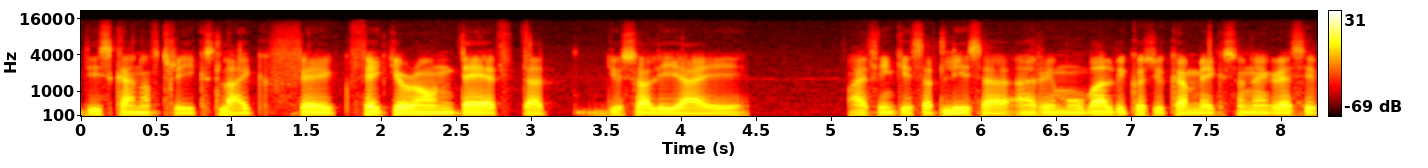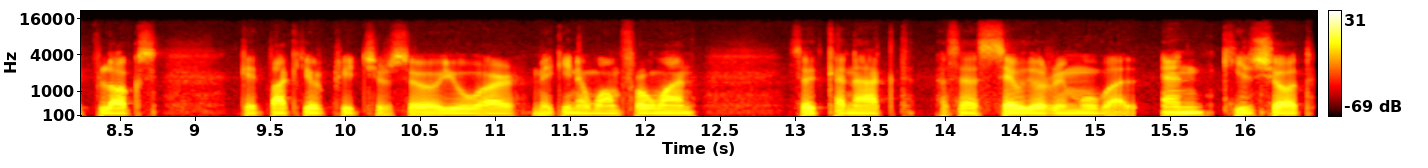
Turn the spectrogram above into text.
these kind of tricks like fake, fake your own death that usually I I think is at least a, a, removal because you can make some aggressive blocks, get back your creature so you are making a one for one. So it can act as a pseudo removal. And kill shot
